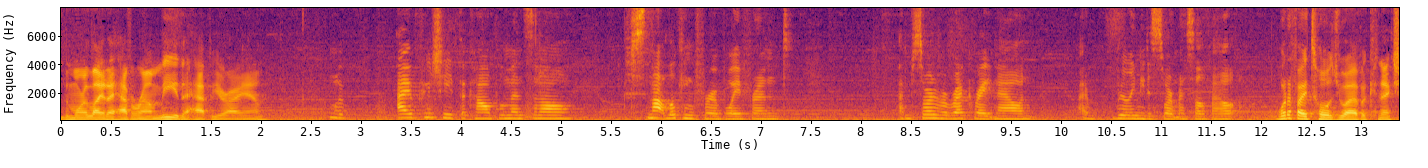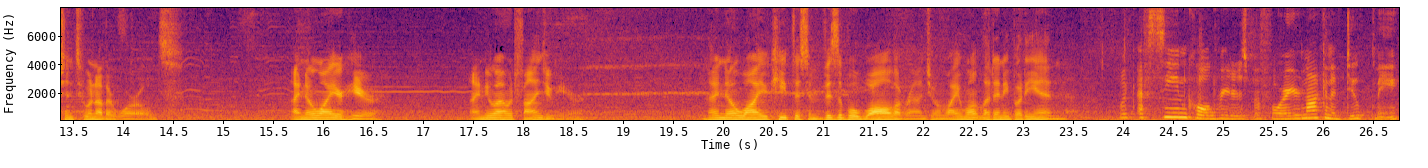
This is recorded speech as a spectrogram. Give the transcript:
The more light I have around me, the happier I am. I appreciate the compliments and all. Just not looking for a boyfriend. I'm sort of a wreck right now, and I really need to sort myself out. What if I told you I have a connection to another world? I know why you're here. I knew I would find you here. And I know why you keep this invisible wall around you and why you won't let anybody in. Look, I've seen cold readers before. You're not gonna dupe me.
